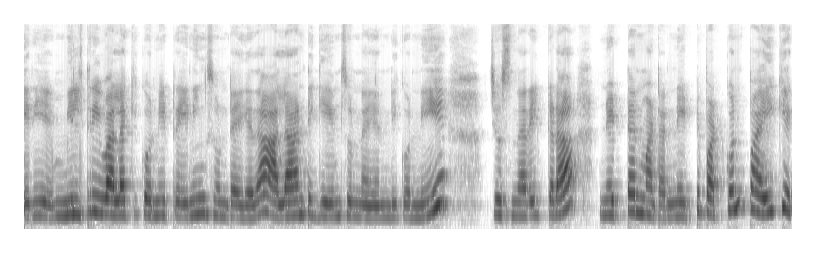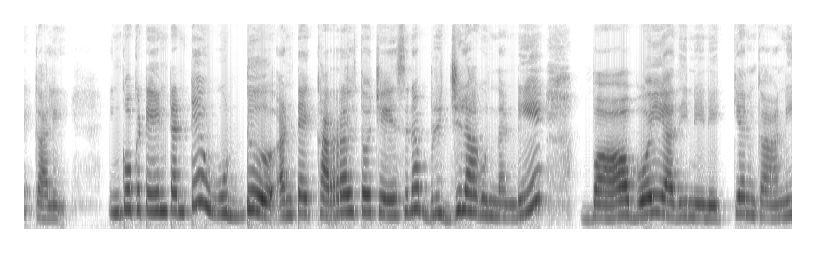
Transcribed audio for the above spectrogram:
ఏరియా మిలిటరీ వాళ్ళకి కొన్ని ట్రైనింగ్స్ ఉంటాయి కదా అలాంటి గేమ్స్ ఉన్నాయండి కొన్ని. చూస్తున్నారు? ఇక్కడ నెట్ అనమాట నెట్ పట్టుకొని పైకి ఎక్కాలి ఇంకొకటి ఏంటంటే వుడ్ అంటే కర్రలతో చేసిన బ్రిడ్జ్ లాగా ఉందండి బాబోయ్! అది నేను ఎక్కాను కానీ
